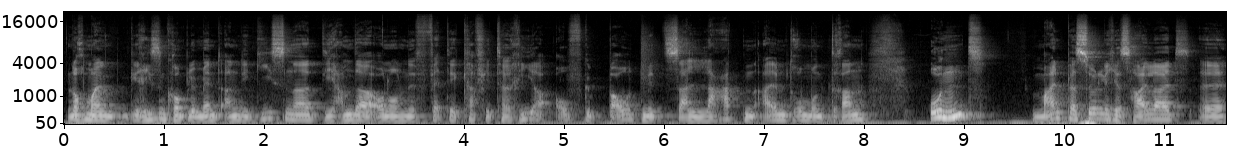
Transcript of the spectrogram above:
nochmal ein Riesenkompliment an die Gießener. Die haben da auch noch eine fette Cafeteria aufgebaut mit Salaten, allem drum und dran. Und mein persönliches Highlight, äh,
